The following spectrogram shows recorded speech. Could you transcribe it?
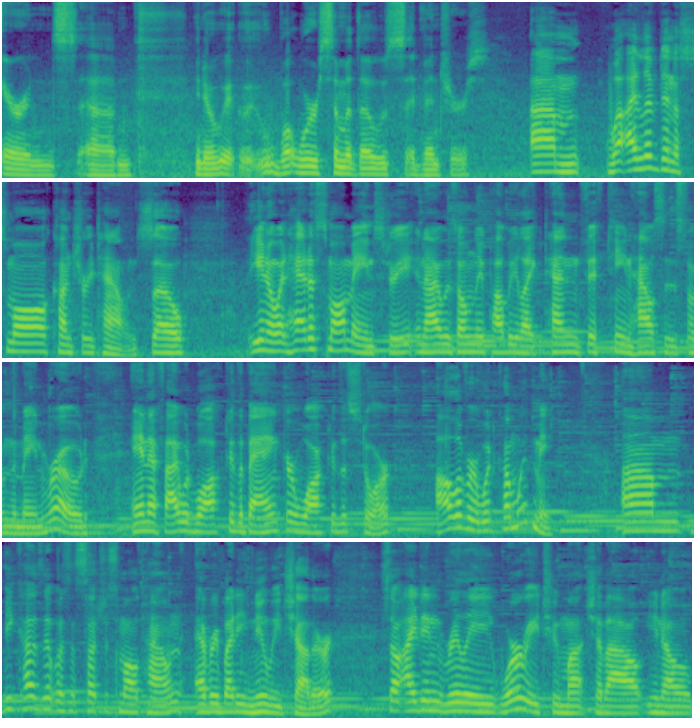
errands. Um, you know, what were some of those adventures? Um, well, I lived in a small country town, so you know, it had a small main street, and I was only probably like 10, 15 houses from the main road. And if I would walk to the bank or walk to the store, Oliver would come with me. Um, because it was a, such a small town, everybody knew each other. So I didn't really worry too much about, you know,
